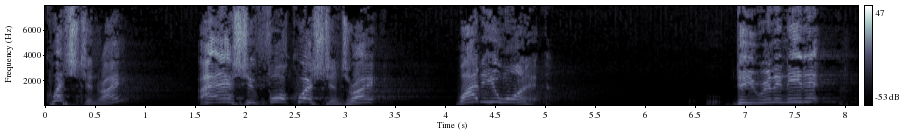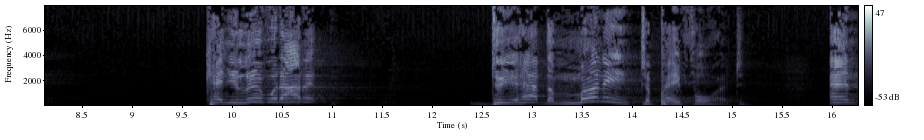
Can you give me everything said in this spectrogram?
Question, right? I asked you four questions, right? Why do you want it? Do you really need it? Can you live without it? Do you have the money to pay for it? And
